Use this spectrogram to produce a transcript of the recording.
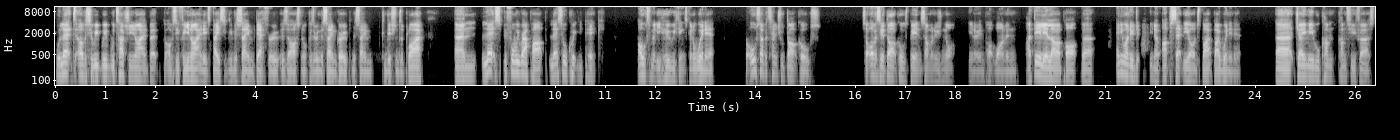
We'll let obviously we, we will touch on United, but, but obviously for United it's basically the same death route as Arsenal because they're in the same group and the same conditions apply. Um, let's before we wrap up, let's all quickly pick ultimately who we think is going to win it, but also potential dark horse. So obviously a dark horse being someone who's not you know in pot one and ideally a lower pot, but anyone who you know upset the odds by by winning it. Uh, Jamie, will come come to you first.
